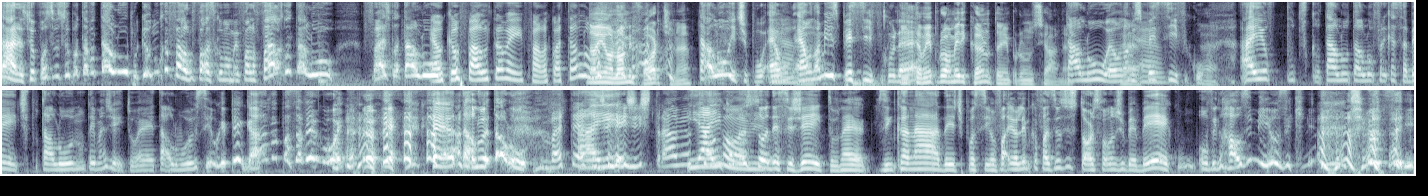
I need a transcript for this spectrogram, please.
cara, se eu fosse você, eu botava Talu, porque eu nunca falo, faço com a mamãe. Eu falo, fala com a Talu, faz com a Talu. É o que eu falo também. Fala com a Talu. Não, e é um nome forte, né? Talu, e tipo, é, Um, É. é um nome específico, né? E também pro americano também pronunciar, né? Talu é um nome É. específico. É. Aí eu, putz, Talu, Talu, falei, quer saber? Tipo, Talu não tem mais jeito. É Talu, se alguém pegar, vai passar vergonha. é, Talu é Talu. Vai ter essa de Aí- registrar meu E seu aí nome. começou desse jeito, né? Desencanada. E, tipo assim, eu, eu lembro que eu fazia os stories falando de bebê, com- ouvindo house music. tipo assim,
